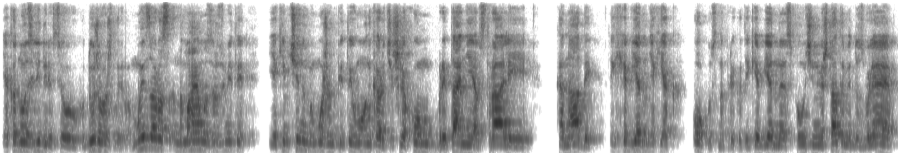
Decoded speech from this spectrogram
як одного з лідерів цього руху дуже важлива. Ми зараз намагаємося зрозуміти, яким чином ми можемо піти, умовно кажучи, шляхом Британії, Австралії, Канади, в таких об'єднаннях, як ОКУС, наприклад, яке об'єднує Сполученими Штатами, дозволяє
